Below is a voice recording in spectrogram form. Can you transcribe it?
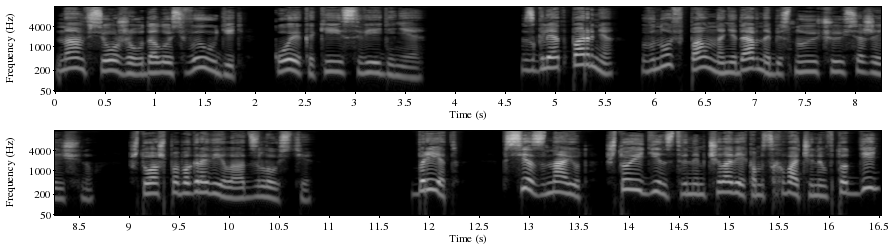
нам все же удалось выудить кое-какие сведения. Взгляд парня вновь пал на недавно беснующуюся женщину, что аж побагровело от злости. Бред! Все знают, что единственным человеком, схваченным в тот день,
